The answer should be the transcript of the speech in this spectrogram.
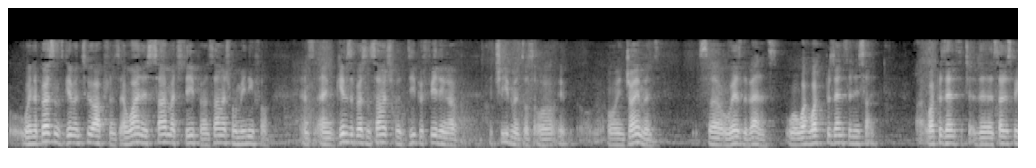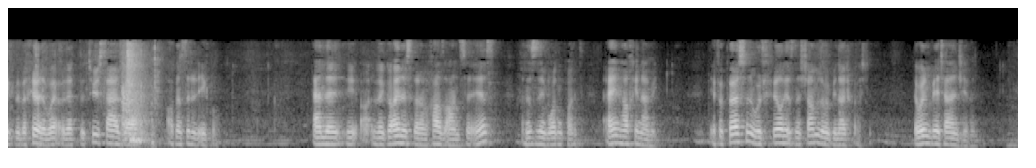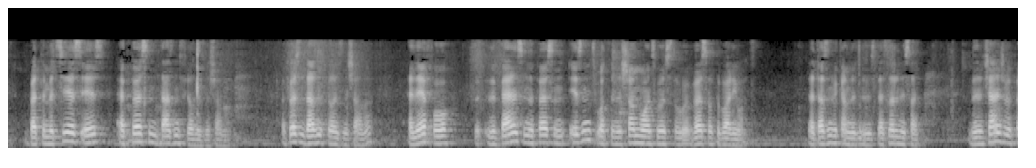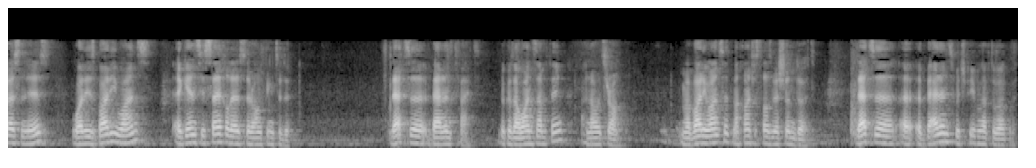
When a person is given two options, and one is so much deeper and so much more meaningful, and, and gives a person so much of a deeper feeling of achievement or, or, or enjoyment, so where's the balance? Well, what, what presents the nisayon? Uh, what presents the, the, so to speak, the bechira, that the two sides are, are considered equal? And the the, uh, the that Ramchal's answer is, and this is an important point, ein hachinami. If a person would feel his neshama, there would be no question. There wouldn't be a challenge even. But the mitzvah is a person doesn't feel his neshama. A person doesn't feel his neshama, and therefore the, the balance in the person isn't what the neshama wants versus what the body wants. That doesn't become the, that's not a nisai. The challenge of a person is what his body wants against his seichel that it's the wrong thing to do. That's a balanced fight. Because I want something, I know it's wrong. My body wants it, my conscience tells me I shouldn't do it. That's a, a, a balance which people have to work with.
